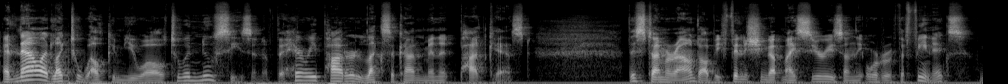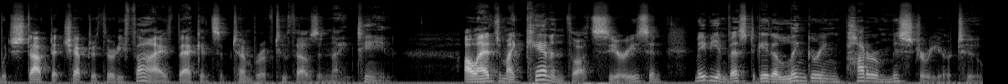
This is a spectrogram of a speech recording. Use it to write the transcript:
And now I'd like to welcome you all to a new season of the Harry Potter Lexicon Minute podcast. This time around, I'll be finishing up my series on the Order of the Phoenix, which stopped at chapter 35 back in September of 2019. I'll add to my Canon Thoughts series and maybe investigate a lingering Potter mystery or two.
